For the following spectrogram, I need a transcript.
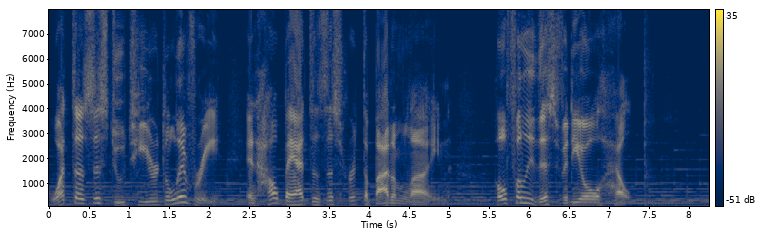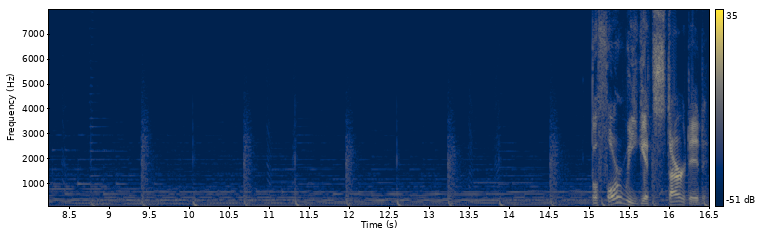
What does this do to your delivery? And how bad does this hurt the bottom line? Hopefully this video will help. Before we get started,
